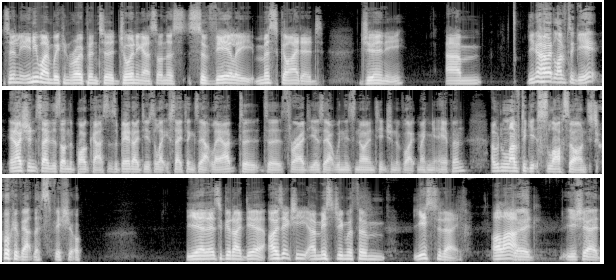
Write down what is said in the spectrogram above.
certainly anyone we can rope into joining us on this severely misguided journey. Um You know how I'd love to get, and I shouldn't say this on the podcast. It's a bad idea to like say things out loud to to throw ideas out when there's no intention of like making it happen. I would love to get Sloss on to talk about this special. Yeah, that's a good idea. I was actually uh, messaging with him yesterday. I'll ask. Dude, you should.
